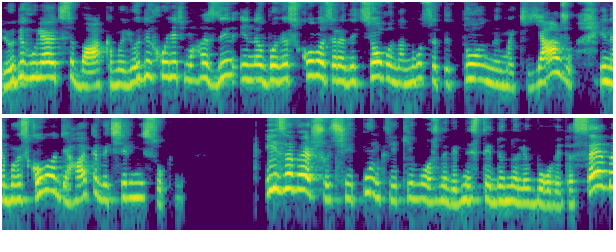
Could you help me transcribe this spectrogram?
люди гуляють собаками, люди ходять в магазин і не обов'язково заради цього наносити тонни макіяжу і не обов'язково одягати вечірні сукні. І завершуючий пункт, який можна віднести до нелюбові до себе,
